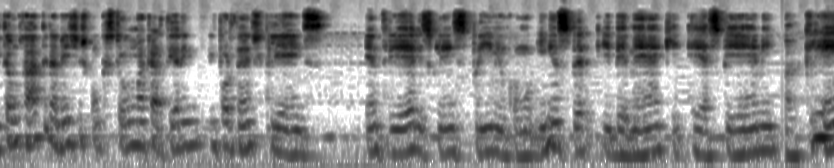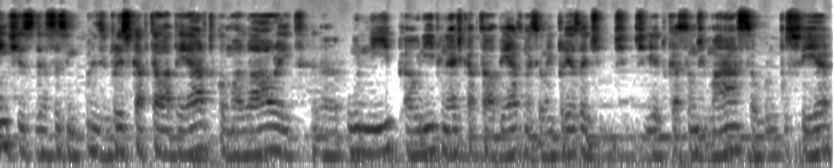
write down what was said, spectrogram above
Então, rapidamente a gente conquistou uma carteira importante de clientes entre eles clientes premium como Insper, IBMEC, ESPM, clientes dessas empresas de capital aberto como a Laureate, Unip, a Unip não é de capital aberto, mas é uma empresa de, de, de educação de massa, o Grupo C.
